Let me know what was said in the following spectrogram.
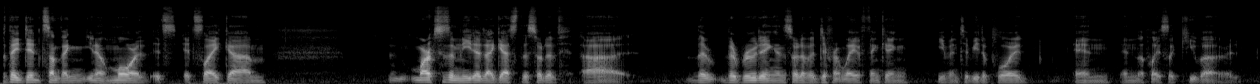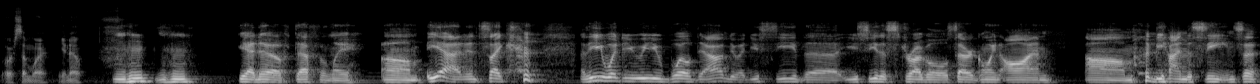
but they did something you know more. It's it's like um, Marxism needed, I guess, the sort of uh, the the rooting and sort of a different way of thinking, even to be deployed in in a place like Cuba or, or somewhere. You know. Mm-hmm. Mm-hmm. Yeah, no, definitely. Um, yeah, and it's like I think when you you boil down to it, you see the you see the struggles that are going on um, behind the scenes, uh,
